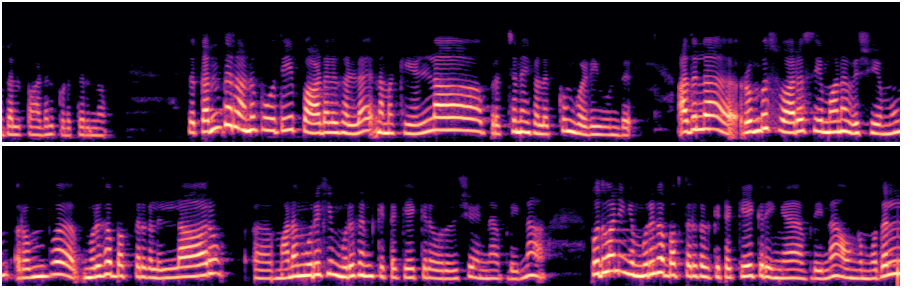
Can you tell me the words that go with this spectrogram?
முதல் பாடல் கொடுத்துருந்தோம். ஸோ கந்தர் அனுபூதி பாடல்களில் நமக்கு எல்லா பிரச்சனைகளுக்கும் வழி உண்டு. அதில் ரொம்ப சுவாரஸ்யமான விஷயமும் ரொம்ப முருக பக்தர்கள் எல்லாரும் மனமுருகி முருகன் கிட்ட கேட்குற ஒரு விஷயம் என்ன அப்படின்னா பொதுவாக நீங்கள் முருக பக்தர்கள் கிட்ட கேட்குறீங்க அப்படின்னா அவங்க முதல்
